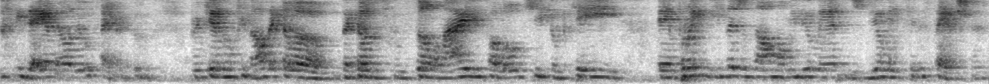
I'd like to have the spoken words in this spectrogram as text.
a ideia dela deu certo. Porque no final daquela, daquela discussão lá, ele falou que eu fiquei é, proibida de usar o nome de biomedicina estética.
